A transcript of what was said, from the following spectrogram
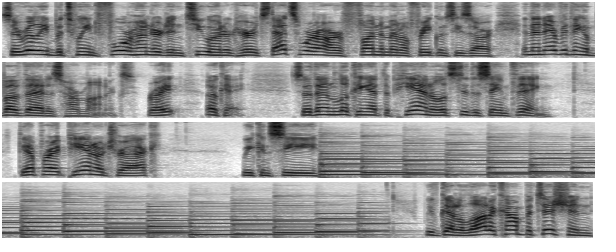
So really between 400 and 200 hertz, that's where our fundamental frequencies are. And then everything above that is harmonics, right? Okay. So then looking at the piano, let's do the same thing. The upright piano track, we can see we've got a lot of competition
